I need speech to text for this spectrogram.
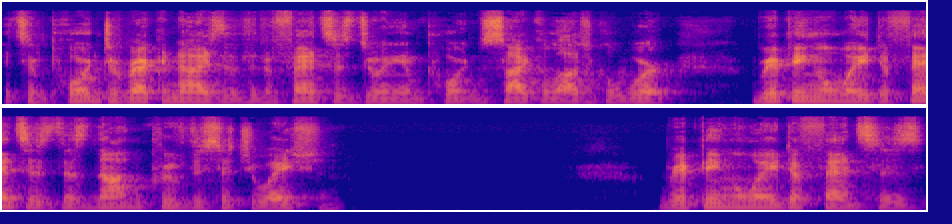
It's important to recognize that the defense is doing important psychological work. Ripping away defenses does not improve the situation. Ripping away defenses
